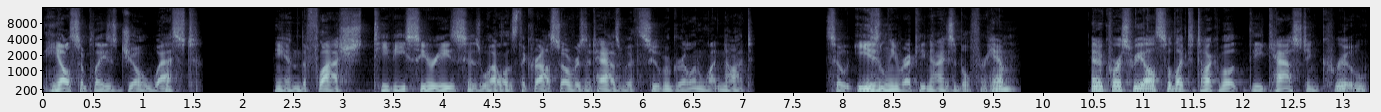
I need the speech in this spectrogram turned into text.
He also plays Joe West in the Flash TV series, as well as the crossovers it has with Supergirl and whatnot. So easily recognizable for him. And of course, we also like to talk about the cast and crew.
